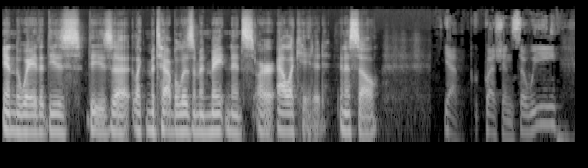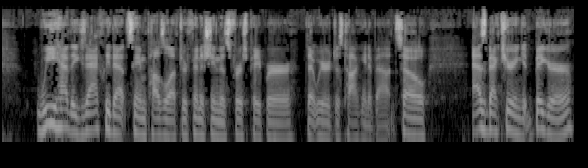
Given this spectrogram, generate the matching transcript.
in the way that these these uh, like metabolism and maintenance are allocated in a cell? Yeah, question. So we we had exactly that same puzzle after finishing this first paper that we were just talking about. So, as bacteria get bigger,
